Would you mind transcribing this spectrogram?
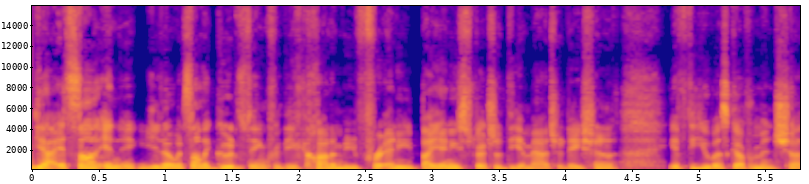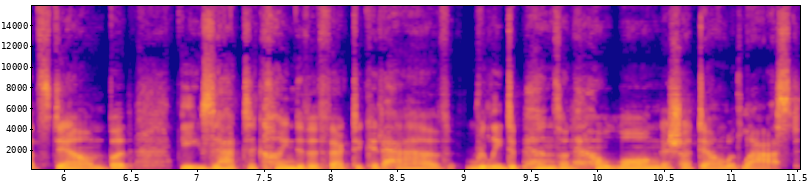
Yeah, it's not, you know, it's not a good thing for the economy for any by any stretch of the imagination if the U.S. government shuts down. But the exact kind of effect it could have really depends on how long a shutdown would last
